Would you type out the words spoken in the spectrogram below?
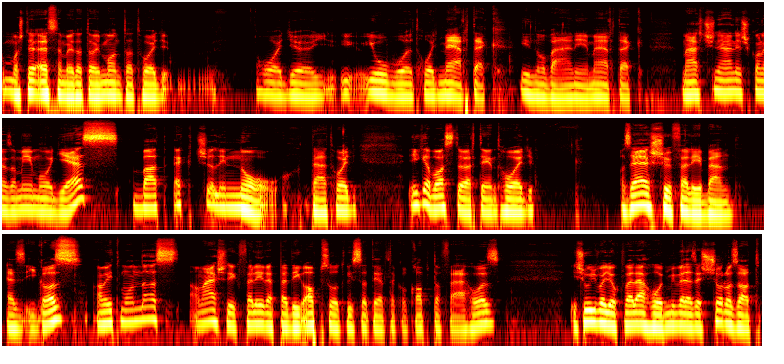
most eszembe jutott, hogy mondtad, hogy hogy jó volt, hogy mertek innoválni, mertek más csinálni, és akkor ez a mém, hogy yes, but actually no. Tehát, hogy inkább az történt, hogy az első felében ez igaz, amit mondasz, a második felére pedig abszolút visszatértek a kaptafához, és úgy vagyok vele, hogy mivel ez egy sorozat,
